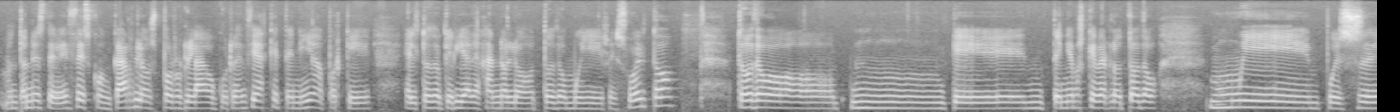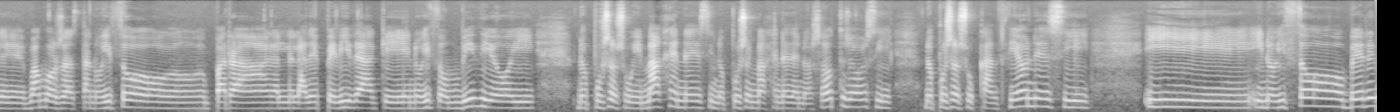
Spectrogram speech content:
montones de veces con Carlos por las ocurrencias que tenía, porque él todo quería dejárnoslo todo muy resuelto, todo mmm, que teníamos que verlo todo muy, pues eh, vamos, hasta nos hizo para la despedida que nos hizo un vídeo y nos puso sus imágenes y nos puso imágenes de nosotros y nos puso sus canciones y, y, y nos hizo ver,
